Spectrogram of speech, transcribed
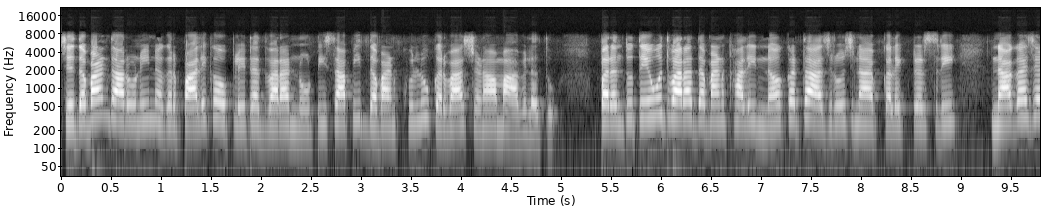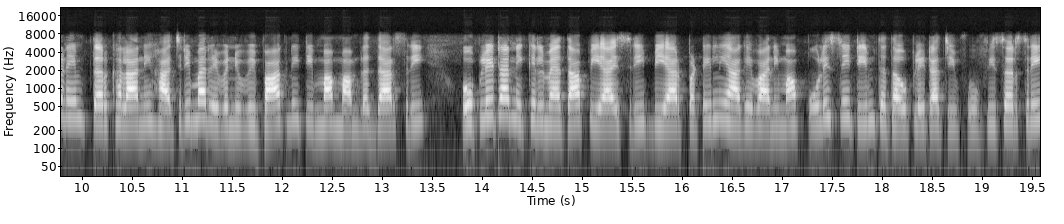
જે દબાણદારોની નગરપાલિકા ઉપલેટા દ્વારા નોટિસ આપી દબાણ ખુલ્લું કરવા જણાવવામાં આવેલ હતું. પરંતુ તેઓ દ્વારા દબાણ ખાલી ન કરતા આજરોજ નાયબ કલેક્ટર શ્રી નાગાજણ એમ તરખલાની હાજરીમાં રેવન્યુ વિભાગની ટીમમાં મામલતદાર Shri Upleta Nikhil Mehta, PI Shri B R પટેલની આગેવાનીમાં પોલીસની ટીમ તથા Upleta chief officer Shri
